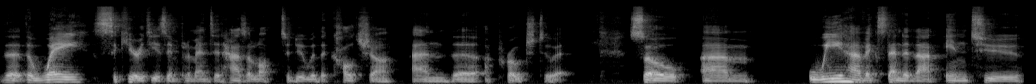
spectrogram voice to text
the, the way security is implemented has a lot to do with the culture and the approach to it. So um, we have extended that into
